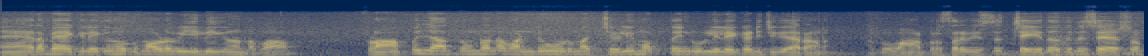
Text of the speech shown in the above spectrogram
നേരെ ബാക്കിലേക്ക് നോക്കുമ്പോൾ അവിടെ വീലിരിക്കുന്നുണ്ട് അപ്പോൾ ആ ഫ്ലാപ്പ് ഇല്ലാത്തതുകൊണ്ട് തന്നെ വണ്ടി ഓടുമ്പോൾ ചെളി മൊത്തം അതിന്റെ ഉള്ളിലേക്ക് അടിച്ച് കയറാണ് അപ്പോൾ വാട്ടർ സർവീസ് ചെയ്തതിന് ശേഷം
